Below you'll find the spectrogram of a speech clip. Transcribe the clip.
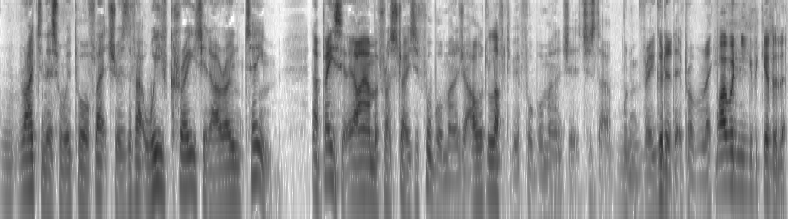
writing this one with Paul Fletcher is the fact we've created our own team. Now, basically, I am a frustrated football manager. I would love to be a football manager. It's just I wouldn't be very good at it, probably. Why wouldn't you be good at it?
